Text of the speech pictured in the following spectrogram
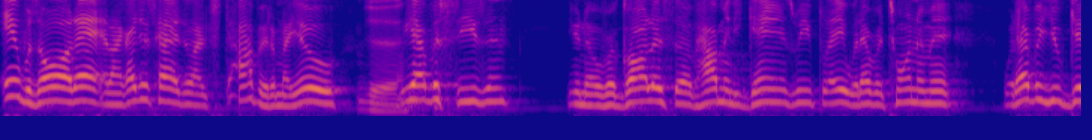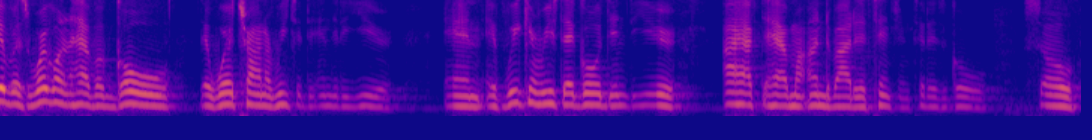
it was all that, and like I just had to like stop it. I'm like, yo, Yeah. we have a season you know, regardless of how many games we play, whatever tournament, whatever you give us, we're going to have a goal that we're trying to reach at the end of the year. And if we can reach that goal at the end of the year, I have to have my undivided attention to this goal. So,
